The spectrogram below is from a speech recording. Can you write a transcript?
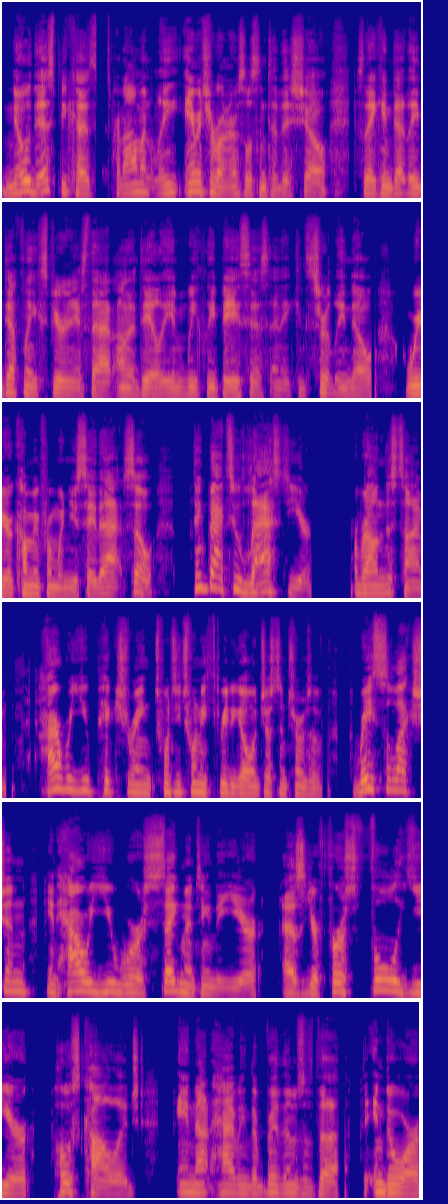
know this because predominantly amateur runners listen to this show, so they can de- they definitely experience that on a daily and weekly basis, and they can certainly know where you're coming from when you say that. So think back to last year around this time. How were you picturing 2023 to go, and just in terms of race selection, and how you were segmenting the year as your first full year post college, and not having the rhythms of the the indoor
